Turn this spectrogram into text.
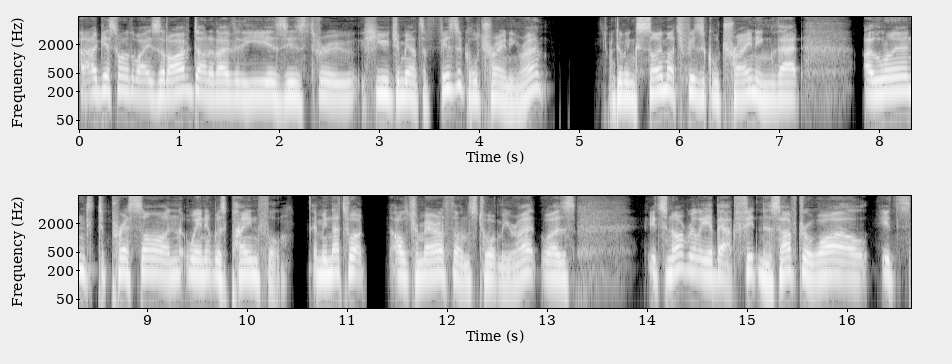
I guess one of the ways that I've done it over the years is through huge amounts of physical training, right? Doing so much physical training that I learned to press on when it was painful. I mean, that's what ultra marathons taught me, right? Was it's not really about fitness. After a while, it's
